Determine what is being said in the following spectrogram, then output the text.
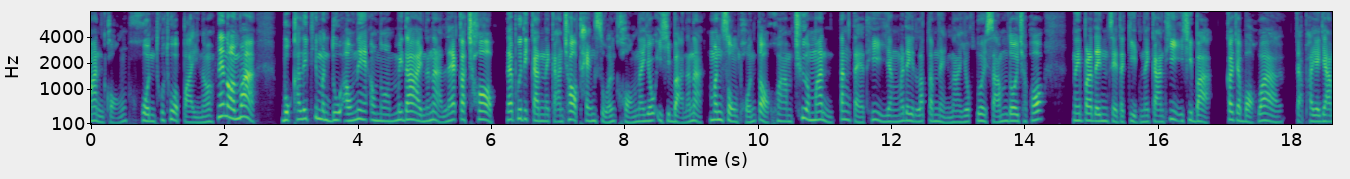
มั่นของคนทั่ว ๆ ไปเนาะแน่นอนว่าบุคลิกที่มันดูเอาแน่เอานอนไม่ได้นั่นน่ะและก็ชอบและพฤติกรรมในการชอบแทงสวนของนายกอิชิบะนั้นน่ะมันส่งผลต่อความเชื่อมั่น ตั้งแต่ที่ยังไม่ได้รับตำแหน่งนายกด้วยซ้ำโดยเฉพาะในประเด็นเศรษฐกิจในการที่อิชิบะก็จะบอกว่า จะพยายาม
